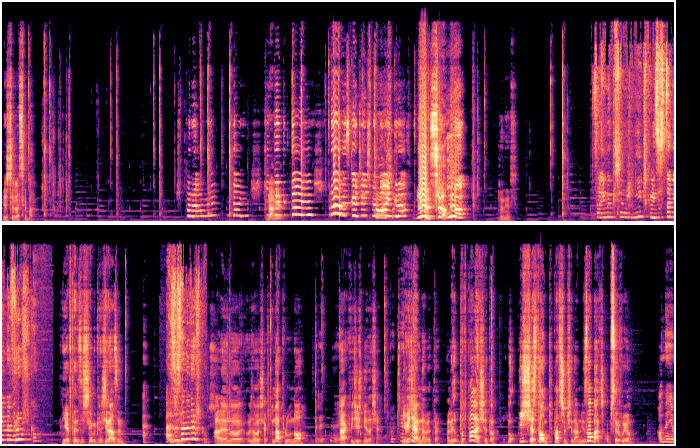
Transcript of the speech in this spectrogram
Jeszcze raz chyba. Prawie. Dajesz. Prawie. Dajesz. Prawie skończyliśmy Minecraft. Nie, strzela! Nie. Gdzie on jest? Księżniczkę i zostaniemy wróżką. Nie, wtedy zaczniemy grać razem. Ale zostanę wróżką. Ale no, zobacz jak tu napluł, no. Sprytny. Tak, widzisz, nie da się. Poczekaj. Nie wiedziałem nawet to, ale podpala się to. No idźcie stąd! Patrzą się na mnie, zobacz, obserwują. One nie...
